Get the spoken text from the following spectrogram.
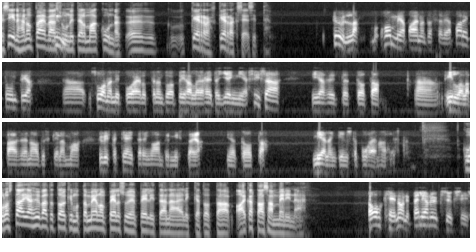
siinähän on päivää mm. suunnitelmaa kunna, äh, kerra, kerrakseen sitten. Kyllä. Hommia painon tässä vielä pari tuntia. Suomen lippu heiluttelen tuo pihalla ja heitä jengiä sisään. ja sitten tota, ää, illalla pääsee nautiskelemaan hyvistä catering-antimista ja, ja tota, mielenkiintoista puheenaiheesta. Kuulostaa ihan hyvältä toki, mutta meillä on pelsujen peli tänään, eli tota, aika tasan meni nämä. Okei, okay, no niin, peli on yksi yksi siis.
